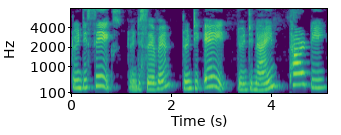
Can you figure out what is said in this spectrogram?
twenty-six, twenty-seven, twenty-eight, twenty-nine, thirty.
